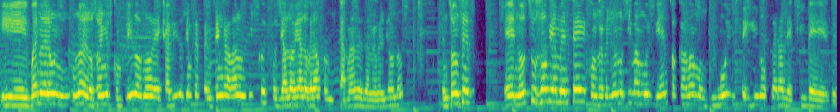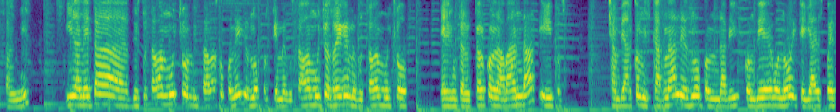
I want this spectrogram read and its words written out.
Y bueno, era uno de los sueños cumplidos, ¿no? De Chavillo siempre pensé en grabar un disco y pues ya lo había logrado con mis canales de Rebelión, ¿no? Entonces, eh, nosotros obviamente con Rebelión nos iba muy bien, tocábamos muy seguido fuera de aquí de, San Luis y la neta disfrutaba mucho mi trabajo con ellos, ¿no? Porque me gustaba mucho el reggae, me gustaba mucho el interactuar con la banda y pues chambear con mis carnales, ¿no? Con David, con Diego, ¿no? Y que ya después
